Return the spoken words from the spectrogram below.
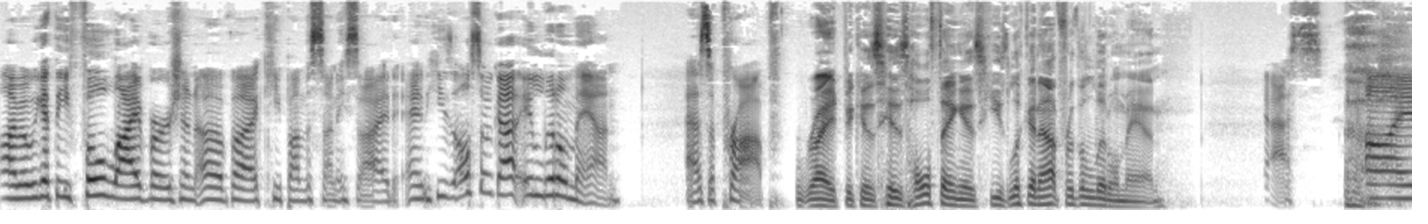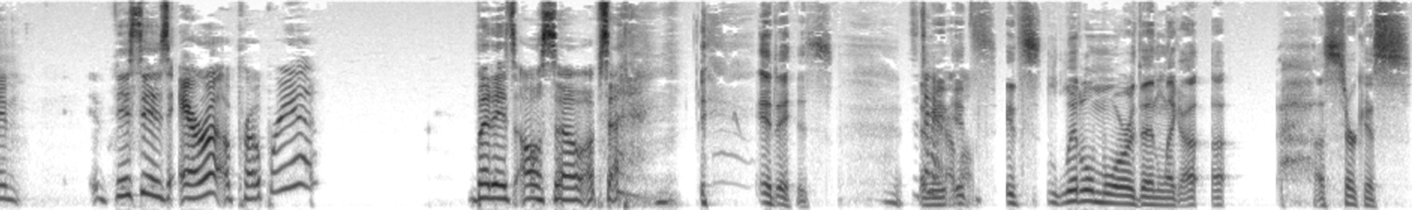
Um, and we get the full live version of uh, Keep on the Sunny Side, and he's also got a little man as a prop. Right, because his whole thing is he's looking out for the little man. Yes. um, this is era appropriate, but it's also upsetting. It is. I mean, it's it's little more than like a, a a circus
